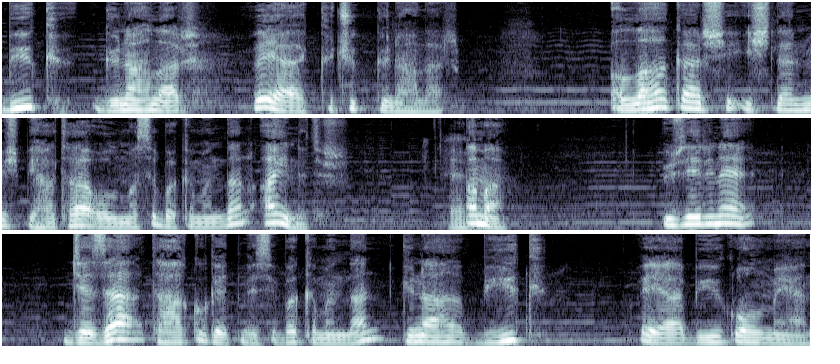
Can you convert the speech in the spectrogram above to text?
Büyük günahlar veya küçük günahlar Allah'a karşı işlenmiş bir hata olması bakımından aynıdır. Evet. Ama üzerine ceza tahakkuk etmesi bakımından günahı büyük veya büyük olmayan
